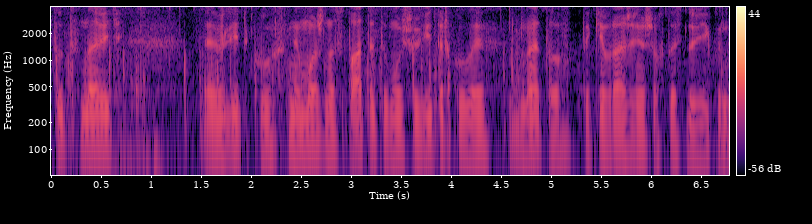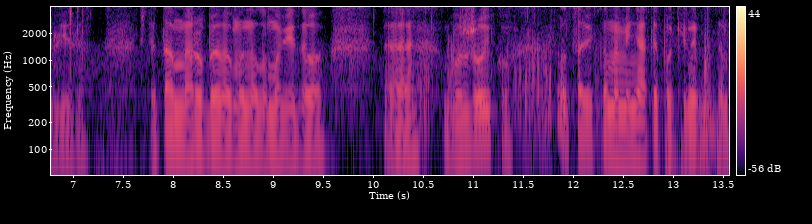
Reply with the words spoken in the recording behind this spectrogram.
Тут навіть е, влітку не можна спати, тому що вітер, коли дме, то таке враження, що хтось до вікон лізе. Там ми робили в минулому відео е, буржуйку. Ну, це вікно ми міняти поки не будемо.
